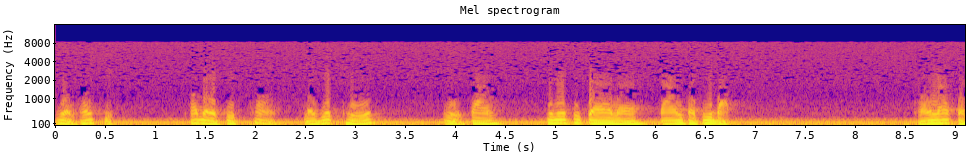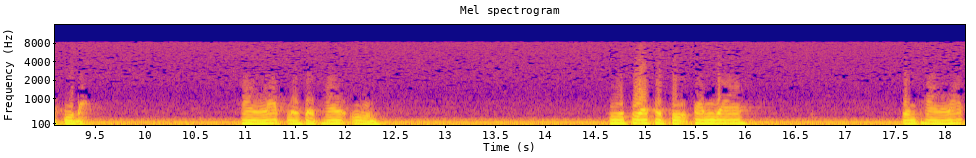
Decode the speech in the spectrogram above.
เรื่องของจิตเขาไม่ติดข้องไม่ยึดถืออยู่การที่นี้ที่เจนะการปฏิบัติ ของนักปฏิบัติ ทางลัดในใช่ทางอื่นมีตัวสติปัญญา เป็นทางลัด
